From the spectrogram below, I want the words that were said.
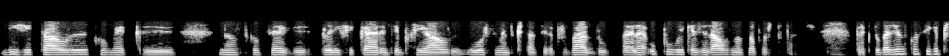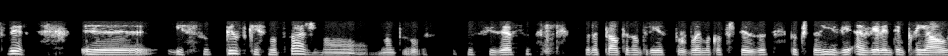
digital, como é que não se consegue clarificar em tempo real o orçamento que está a ser aprovado para o público em geral, não só para os deputados, para que toda a gente consiga perceber. Uh, isso, penso que isso não se faz, não, não, se se fizesse, a Sra. Peralta não teria esse problema, com certeza, porque estaria a ver em tempo real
